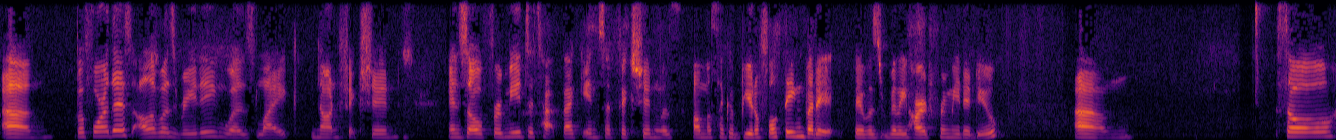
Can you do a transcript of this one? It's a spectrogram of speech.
um, before this, all I was reading was like nonfiction and so for me to tap back into fiction was almost like a beautiful thing, but it, it was really hard for me to do. Um, so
